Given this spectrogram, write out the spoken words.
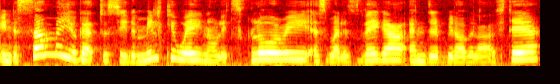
In the summer, you get to see the Milky Way in all its glory, as well as Vega and the beloved Altair,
